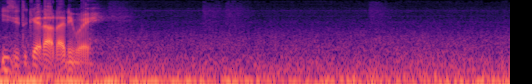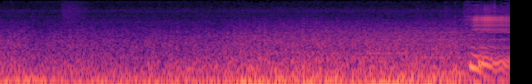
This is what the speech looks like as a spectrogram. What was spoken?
Easy to get out anyway. Hmm.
